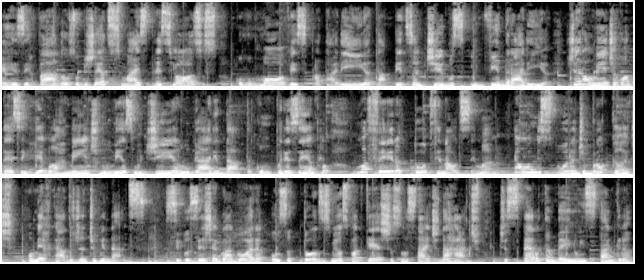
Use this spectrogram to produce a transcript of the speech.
é reservado aos objetos mais preciosos, como móveis, prataria, tapetes antigos e vidraria. Geralmente acontecem regularmente no mesmo dia, lugar e data, como por exemplo, uma feira todo final de semana. É uma mistura de brocante com mercado de antiguidades. Se você chegou agora, ouça todos os meus podcasts no site da rádio. Te espero também no Instagram,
